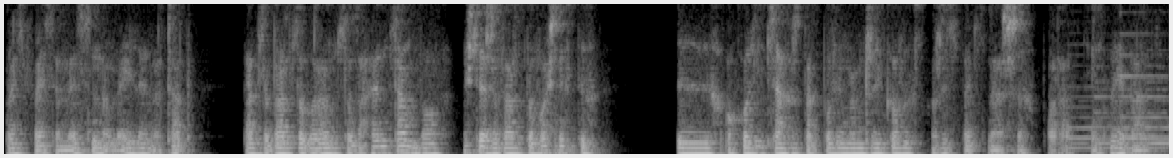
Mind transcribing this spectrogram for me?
Państwa SMS-y, na maile, na czat. Także bardzo gorąco zachęcam, bo myślę, że warto właśnie w tych, tych okolicach, że tak powiem, Andrzejkowych skorzystać z naszych porad. Dziękuję bardzo.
